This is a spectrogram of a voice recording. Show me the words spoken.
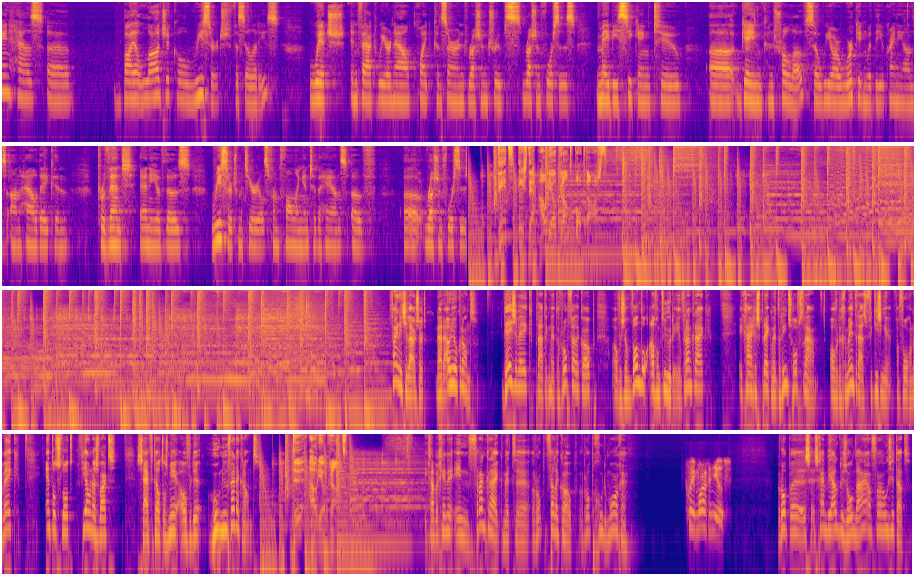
Ukraine has uh, biological research facilities, which, in fact, we are now quite concerned Russian troops, Russian forces may be seeking to uh, gain control of. So we are working with the Ukrainians on how they can prevent any of those research materials from falling into the hands of uh, Russian forces. Dit is de Audiokrant Podcast. Fijn dat je luistert naar de Audiokrant. Deze week praat ik met Rob Vellekoop over zijn wandelavonturen in Frankrijk. Ik ga in gesprek met Riens Hofstra over de gemeenteraadsverkiezingen van volgende week. En tot slot Fiona Zwart. Zij vertelt ons meer over de Hoe Nu Verder krant. De Audiokrant. Ik ga beginnen in Frankrijk met uh, Rob Vellekoop. Rob, goedemorgen. Goedemorgen Niels. Rob, uh, schijnt bij jou ook de zon daar of uh, hoe zit dat?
